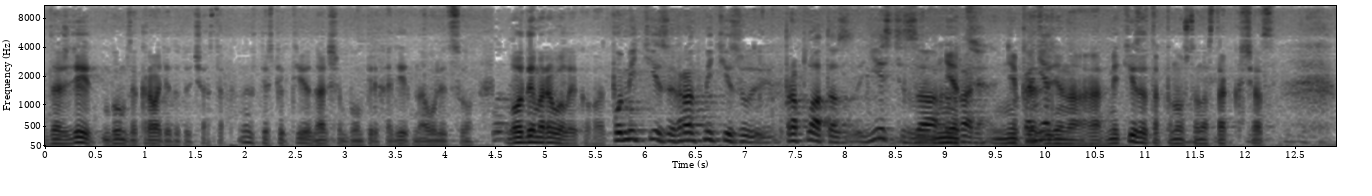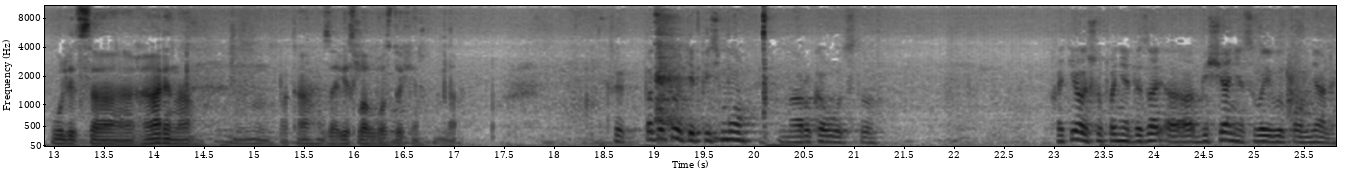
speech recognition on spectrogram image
дождей, будем закрывать этот участок. Ну, в перспективе дальше будем переходить на улицу Владимира Великого. По метизу, грант метизу проплата есть за нет, Гагарина? не Пока произведена метиза, так, потому что у нас так сейчас улица Гарина пока зависла в воздухе. Да. Подготовьте письмо на руководство. Хотелось, чтобы они а, обещания свои выполняли.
